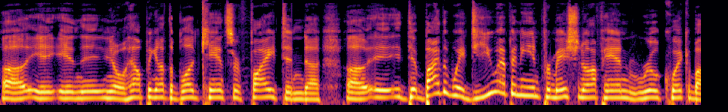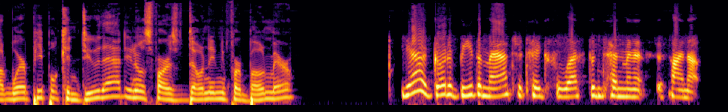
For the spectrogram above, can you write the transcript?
uh, in, you know, helping out the blood cancer fight. And uh, uh, it, by the way, do you have any information offhand, real quick, about where people can do that? You know, as far as donating for bone marrow. Yeah, go to Be the Match. It takes less than 10 minutes to sign up.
